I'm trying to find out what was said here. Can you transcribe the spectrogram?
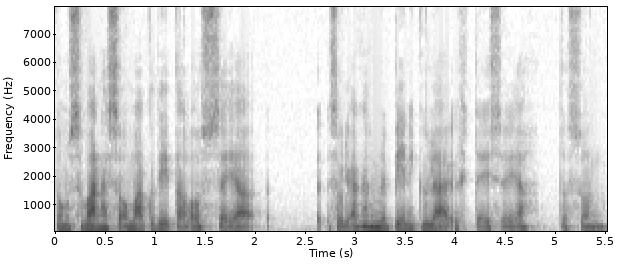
tuommoisessa vanhassa omakotitalossa ja se oli aika semmoinen pieni kyläyhteisö ja tuossa on,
